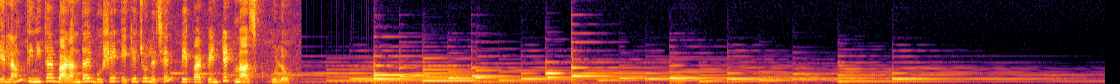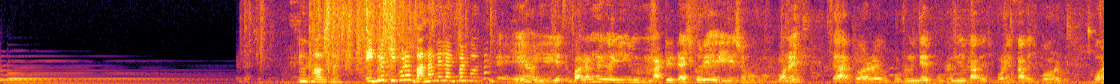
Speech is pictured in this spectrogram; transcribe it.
গেলাম তিনি তার বারান্দায় বসে এঁকে চলেছেন পেপার পেন্টেড মাস্কগুলো থাউজেন্ড এইগুলো কি করে একবার বলবেন? এ তো বানানো এই মাটির ড্যাশ করে এ সব বনে। তারপর পুটুনি দিয়ে পুটুনি কাগজ পরে কাগজ পর পর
